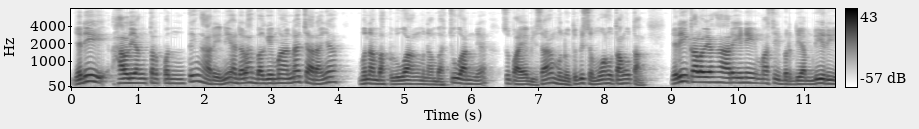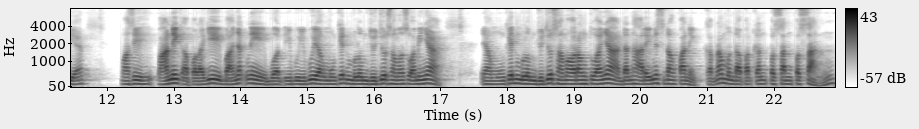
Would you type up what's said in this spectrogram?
Jadi hal yang terpenting hari ini adalah bagaimana caranya menambah peluang, menambah cuan ya supaya bisa menutupi semua hutang-hutang. Jadi kalau yang hari ini masih berdiam diri ya, masih panik apalagi banyak nih buat ibu-ibu yang mungkin belum jujur sama suaminya, yang mungkin belum jujur sama orang tuanya dan hari ini sedang panik karena mendapatkan pesan-pesan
